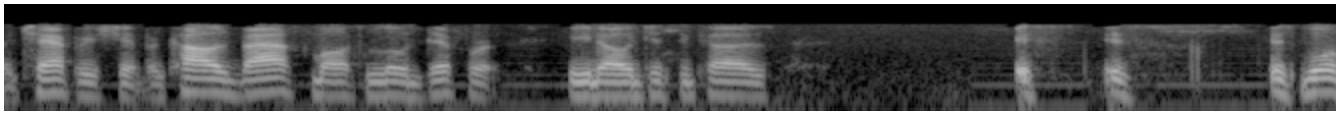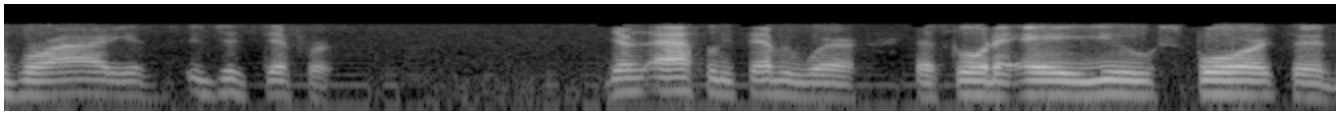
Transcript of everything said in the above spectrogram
a championship. And college basketball is a little different, you know, just because it's it's it's more variety. It's, it's just different. There's athletes everywhere that's going to AAU sports and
